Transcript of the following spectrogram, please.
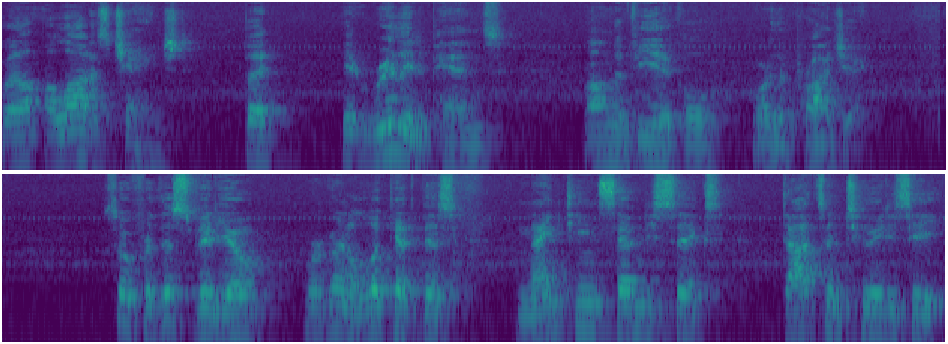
Well, a lot has changed, but it really depends on the vehicle or the project. So for this video, we're going to look at this 1976 Datsun 280Z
